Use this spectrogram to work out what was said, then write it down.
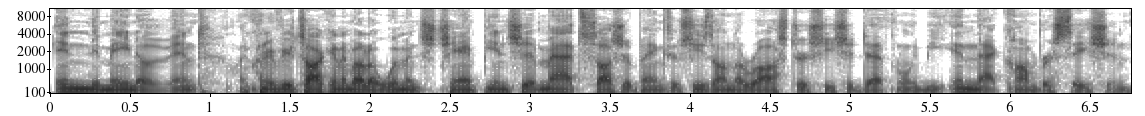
in the main event. Like whenever you're talking about a women's championship match, Sasha Banks, if she's on the roster, she should definitely be in that conversation.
